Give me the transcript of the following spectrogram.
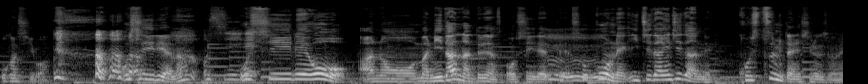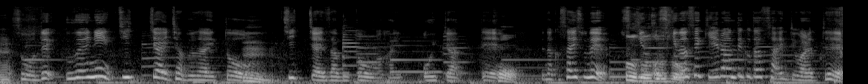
おかしいわ。押し入れやな。押し入れ。押し入れを、あのーまあ、2段になってるじゃないですか押し入れって、うんうんうん。そこをね一段一段ね個室みたいにしてるんですよね。そう。で上にちっちゃいちゃぶ台と、うん。ちっちゃい座布団が入置いてあってほでなんか最初ねそうそうそうそう。好きお好きな席選んでくださいって言われて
